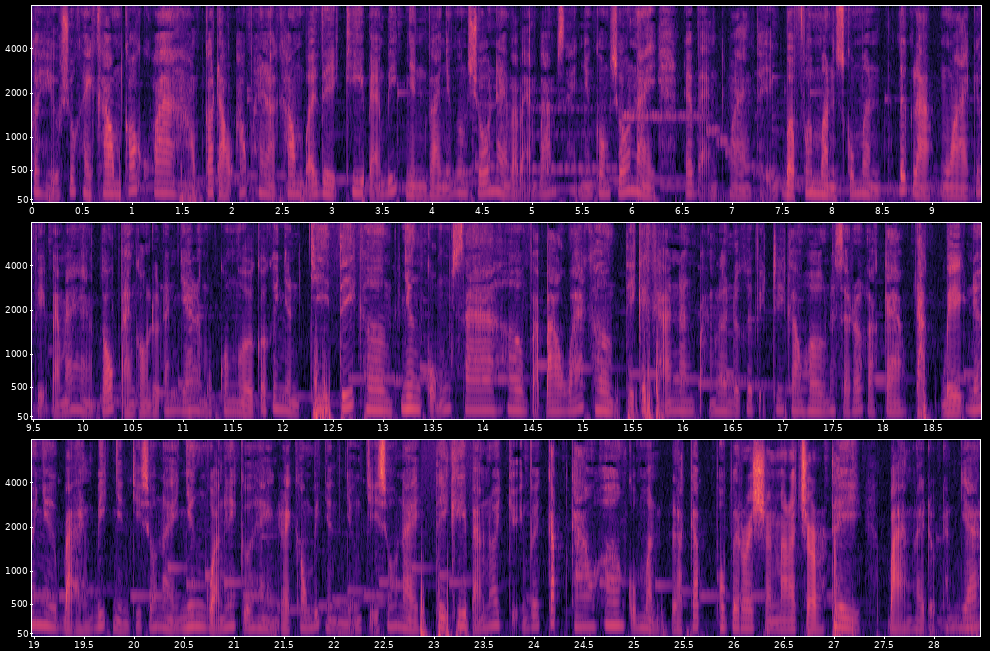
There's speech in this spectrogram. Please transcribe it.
có hiệu suất hay không, có khoa học, có đầu óc hay là không. Bởi vì khi bạn biết nhìn vào những con số này và bạn bám sát những con số này để bạn hoàn thiện performance của mình, tức là ngoài cái việc bạn bán hàng tốt, bạn còn được đánh giá là một con người có cái nhìn chi tiết hơn, nhưng cũng xa hơn và bao quát hơn, thì cái khả năng bạn lên được cái vị trí cao hơn nó sẽ rất là cao. Đặc biệt nếu như bạn biết nhìn chỉ số này, nhưng quản lý cửa hàng lại không biết nhìn những chỉ số này, thì khi bạn nói chuyện với cấp cao hơn của mình là cấp operation manager, thì bạn lại được đánh giá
